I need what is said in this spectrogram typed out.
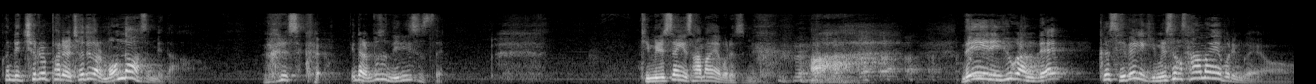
근데 7월 8일 첫 휴가를 못 나왔습니다. 왜 그랬을까요? 이날 무슨 일이 있었어요? 김일성이 사망해버렸습니다. 아, 내일이 휴가인데 그 새벽에 김일성 사망해버린 거예요.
